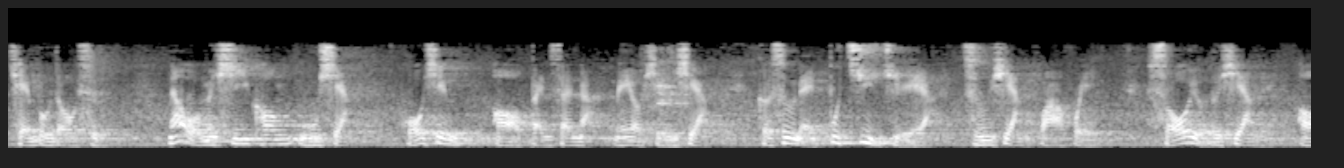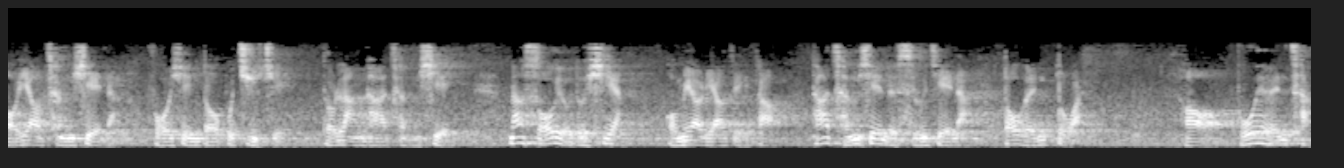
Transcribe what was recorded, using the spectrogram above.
全部都是。那我们虚空无相，佛性哦本身呐没有形象，可是呢不拒绝呀。诸相发挥，所有的相呢哦要呈现呐，佛性都不拒绝，都让它呈现。那所有的相，我们要了解到，它呈现的时间啊都很短，哦，不会很长，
